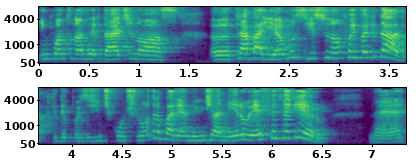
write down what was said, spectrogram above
enquanto na verdade nós uh, trabalhamos e isso não foi validado, porque depois a gente continuou trabalhando em janeiro e fevereiro, né?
